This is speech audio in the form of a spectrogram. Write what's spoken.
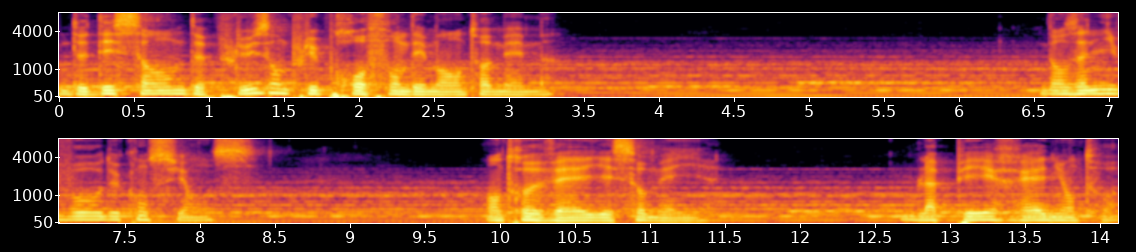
de descendre de plus en plus profondément en toi-même, dans un niveau de conscience entre veille et sommeil, où la paix règne en toi.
